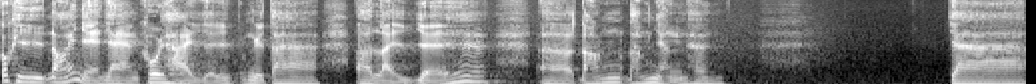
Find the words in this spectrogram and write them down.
Có khi nói nhẹ nhàng khôi hài vậy người ta à, lại dễ à, đón đón nhận hơn. Cha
